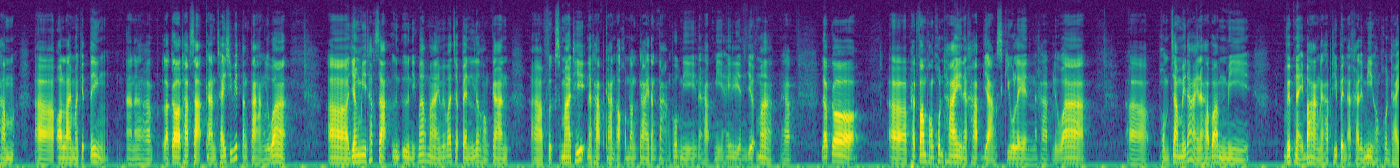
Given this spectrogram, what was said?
ทำออนไลน์มาร์เก็ตติ้งนะครับ แล้วก็ทักษะการใช้ชีวิตต่างๆ หรือว่ายังมีทักษะอื่นๆ อีกมากมาย ไม่ว่าจะเป็นเรื่องของการ ฝึกสมาธินะครับการออกกำลังกายต่างๆ พวกนี้นะครับมีให้เรียนเยอะมากนะครับ แล้วก็แพลตฟอร์มของคนไทยนะครับอย่าง Skillane นะครับหรือว่าผมจำไม่ได้นะครับว่ามันมีเว็บไหนบ้างนะครับ ที่เป็น Academy ของคนไทย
